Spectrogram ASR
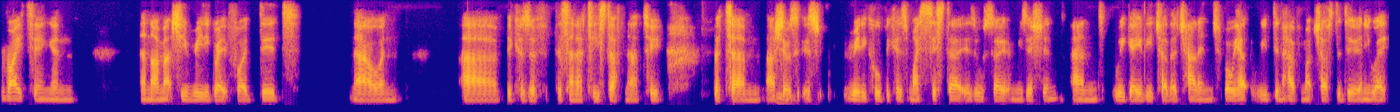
writing and and I'm actually really grateful I did now and uh, because of this NFT stuff now too. But um, actually, mm. it's really cool because my sister is also a musician, and we gave each other a challenge. Well, we had we didn't have much else to do anyway,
